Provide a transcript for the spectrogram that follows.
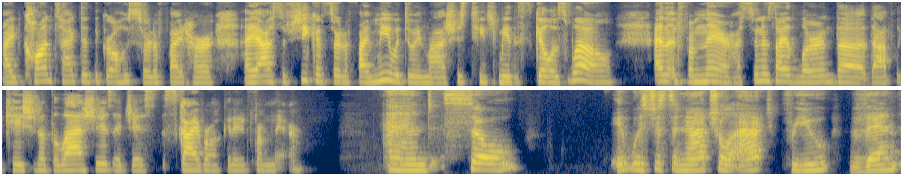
I contacted the girl who certified her. I asked if she could certify me with doing lashes, teach me the skill as well. And then from there, as soon as I learned the, the application of the lashes, it just skyrocketed from there. And so it was just a natural act for you then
